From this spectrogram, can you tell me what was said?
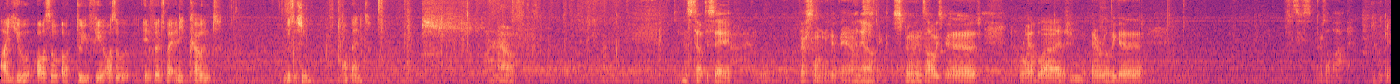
Are you also, or do you feel also influenced by any current musician or band? I don't know. It's tough to say. There's so many good bands. I know. Like Spoon's always good. Royal Blood, mm-hmm. they're really good. There's a lot. Okay.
